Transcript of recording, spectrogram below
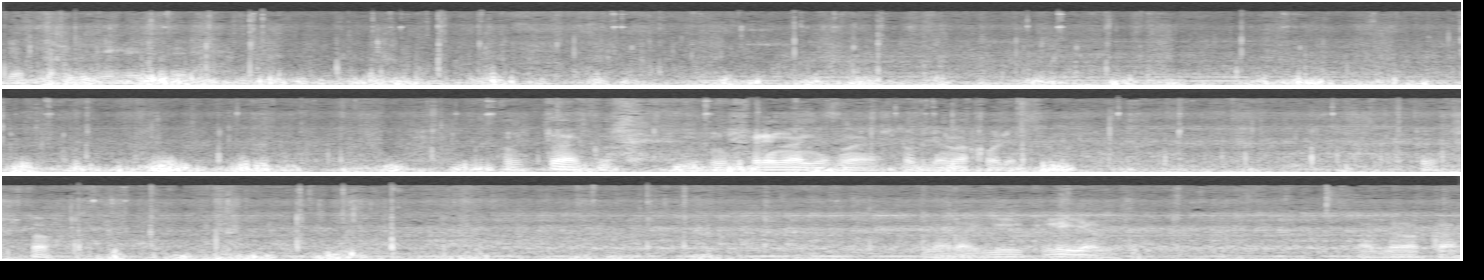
Где-то или здесь. Вот так вот. Ни хрена не знаю, что где находится. Тут что? Дорогие клиенты. Адвокат.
